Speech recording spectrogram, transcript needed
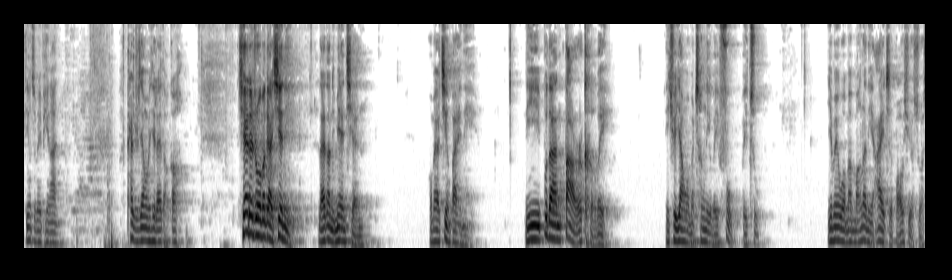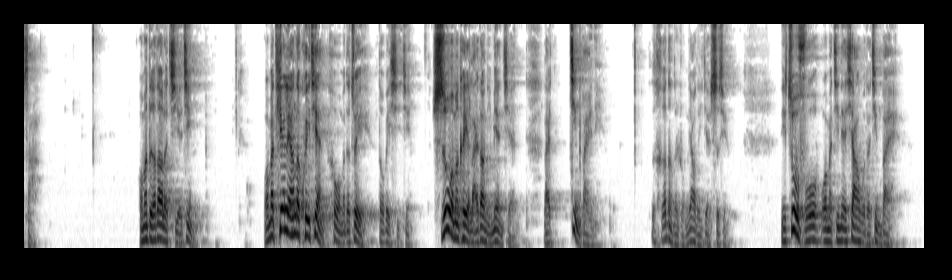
弟兄姊妹平安。开始之前，我们一起来祷告。亲爱的主，我们感谢你来到你面前，我们要敬拜你。你不但大而可畏，你却让我们称你为父为主，因为我们蒙了你爱子宝血所杀，我们得到了洁净，我们天良的亏欠和我们的罪都被洗净，使我们可以来到你面前来敬拜你。是何等的荣耀的一件事情！你祝福我们今天下午的敬拜，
